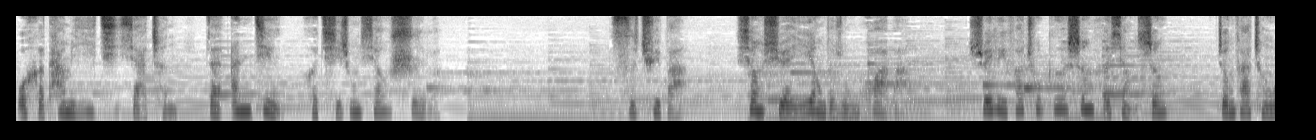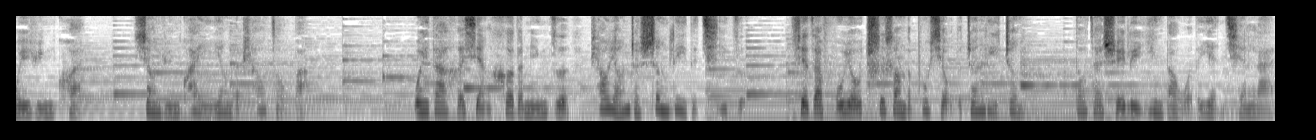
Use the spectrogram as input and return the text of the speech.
我和它们一起下沉，在安静和其中消逝了。死去吧，像雪一样的融化吧，水里发出歌声和响声。蒸发成为云块，像云块一样的飘走吧。伟大和显赫的名字飘扬着胜利的旗子，写在浮游翅上的不朽的专利证，都在水里映到我的眼前来。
